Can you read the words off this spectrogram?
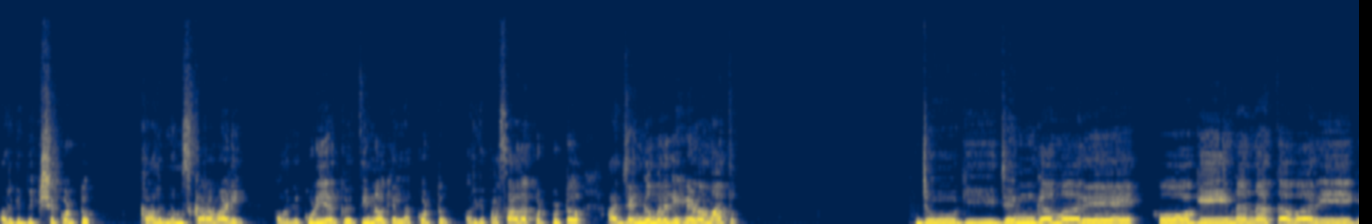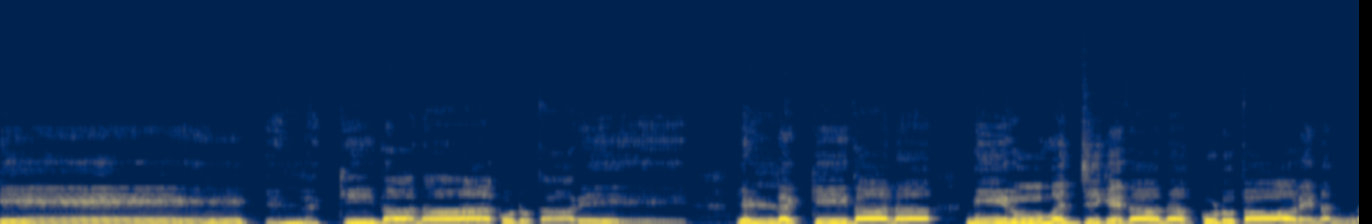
ಅವರಿಗೆ ಭಿಕ್ಷೆ ಕೊಟ್ಟು ಕಾಲಿಗೆ ನಮಸ್ಕಾರ ಮಾಡಿ ಅವ್ರಿಗೆ ಕುಡಿಯೋಕೆ ತಿನ್ನೋಕೆಲ್ಲ ಕೊಟ್ಟು ಅವ್ರಿಗೆ ಪ್ರಸಾದ ಕೊಟ್ಬಿಟ್ಟು ಆ ಜಂಗಮರಿಗೆ ಹೇಳೋ ಮಾತು. ಜೋಗಿ ಜಂಗಮರೇ, ಹೋಗಿ ನನ್ನ ತವರಿಗೆ. ಎಳ್ಳಕ್ಕಿ ದಾನ ಕೊಡುತ್ತಾರೆ. ಎಳ್ಳಕ್ಕಿ ದಾನ, ನೀರು ಮಜ್ಜಿಗೆ ದಾನ ಕೊಡುತ್ತಾರೆ ನನ್ನ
